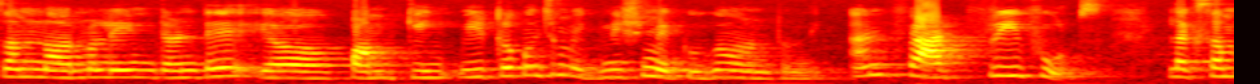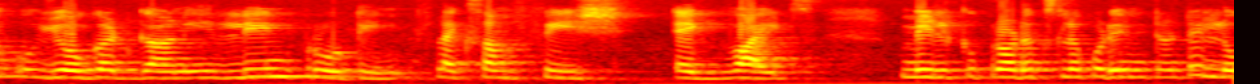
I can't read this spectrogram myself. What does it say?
సమ్ నార్మల్ ఏంటంటే పంకిన్ వీటిలో కొంచెం మెగ్నీషియం ఎక్కువగా ఉంటుంది. And fat free foods like some yoghurt కానీ lean protein like some fish egg whites milk ప్రోడక్ట్స్లో కూడా ఏంటంటే లో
